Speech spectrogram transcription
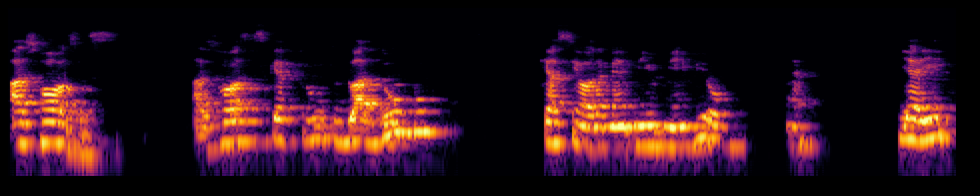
as rosas. As rosas que é fruto do adubo que a senhora me, me, me enviou. Né? E aí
